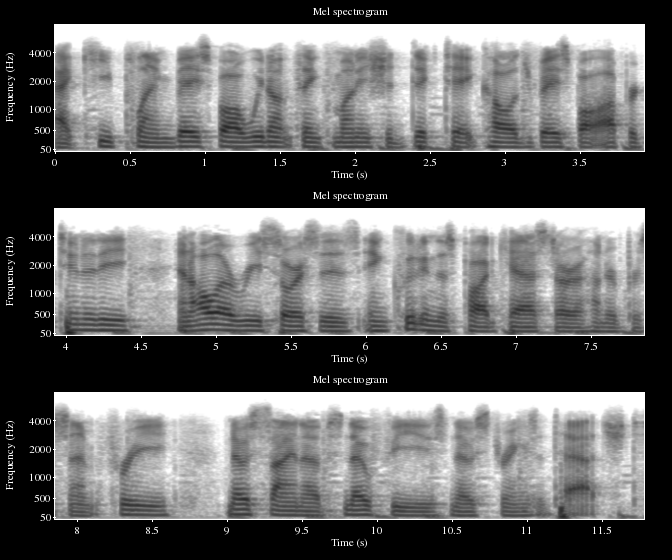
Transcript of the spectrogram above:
At Keep Playing Baseball, we don't think money should dictate college baseball opportunity, and all our resources, including this podcast, are 100% free. No signups, no fees, no strings attached.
